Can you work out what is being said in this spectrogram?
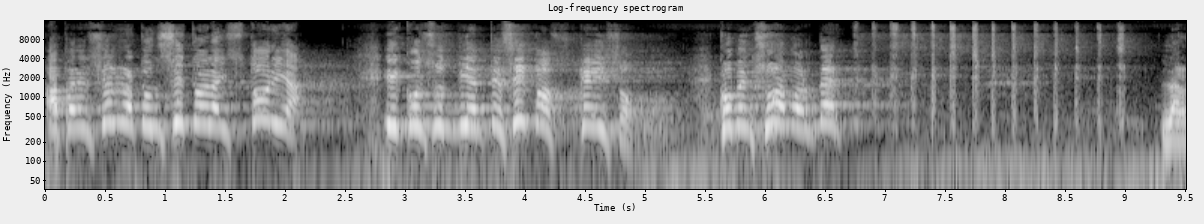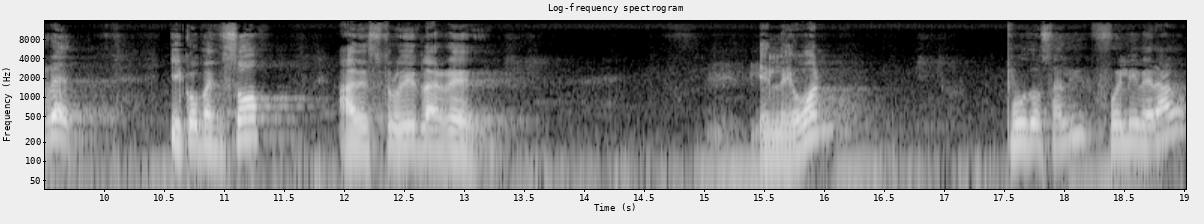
Apareció el ratoncito de la historia. Y con sus dientecitos, ¿qué hizo? Comenzó a morder la red. Y comenzó a destruir la red. El león pudo salir, fue liberado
